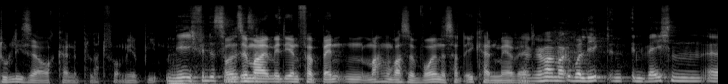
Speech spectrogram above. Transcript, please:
Dullis ja auch keine Plattform hier bieten. Nee, ich finde es Sollen sie mal mit ihren Verbänden machen, was sie wollen, das hat eh keinen Mehrwert. Wenn man mal überlegt, in, in welchen äh,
